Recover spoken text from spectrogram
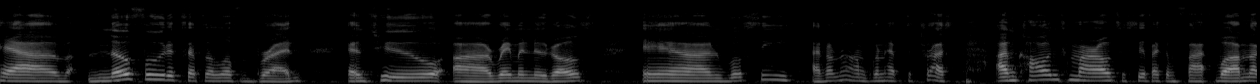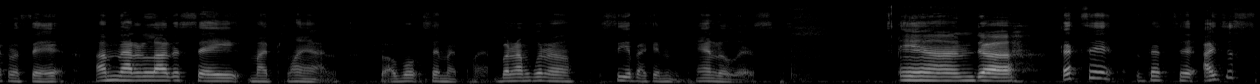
have no food except a loaf of bread and two uh, ramen noodles. And we'll see. I don't know. I'm going to have to trust. I'm calling tomorrow to see if I can find. Well, I'm not going to say it. I'm not allowed to say my plan. So I won't say my plan. But I'm to see if I can handle this. And uh, that's it. That's it. I just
